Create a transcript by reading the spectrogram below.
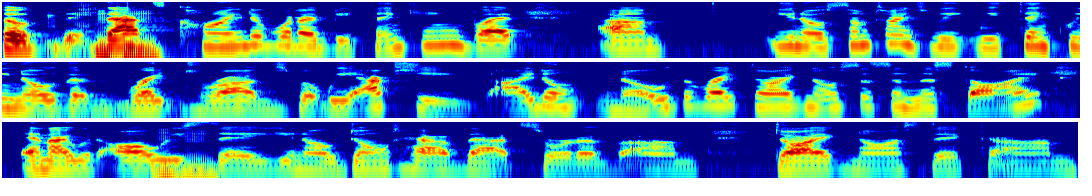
So th- mm-hmm. that's kind of what I'd be thinking. But, um, you know, sometimes we, we think we know the right drugs, but we actually, I don't know the right diagnosis in this guy. And I would always mm-hmm. say, you know, don't have that sort of um, diagnostic um,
